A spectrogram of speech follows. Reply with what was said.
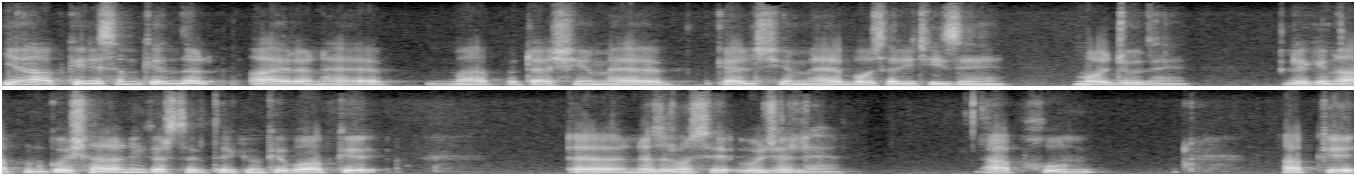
یا آپ کے جسم کے اندر آئرن ہے پوٹاشیم ہے کیلشیم ہے، بہت ساری چیزیں ہیں، موجود ہیں۔ لیکن آپ ان کو اشارہ نہیں کر سکتے کیونکہ وہ آپ کے نظروں سے اجل ہیں۔ آپ خون، آپ کے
